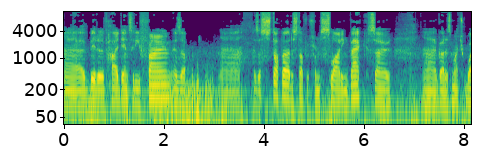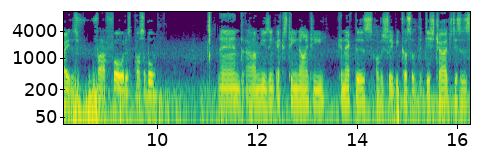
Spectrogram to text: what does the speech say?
a bit of high density foam as a uh, as a stopper to stop it from sliding back. So uh, got as much weight as far forward as possible. And I'm using XT90 connectors obviously because of the discharge. This is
